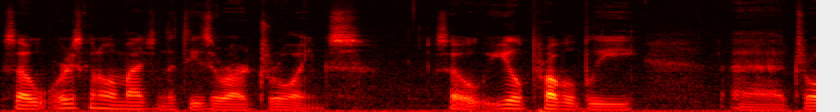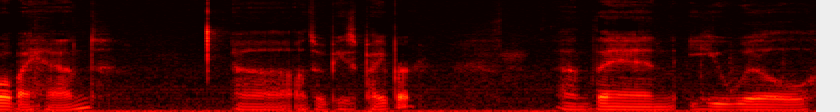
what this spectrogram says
So we're just going to imagine that these are our drawings. So you'll probably uh, draw by hand uh, onto a piece of paper and then you will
